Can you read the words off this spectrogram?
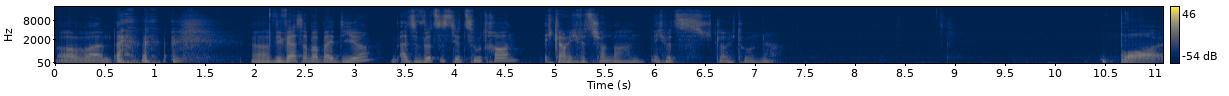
Oh Mann. ja, wie wär's aber bei dir? Also würdest du es dir zutrauen? Ich glaube, ich würde es schon machen. Ich würde es, glaube ich, tun, ja. Boah,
